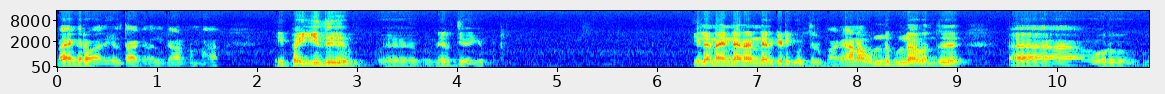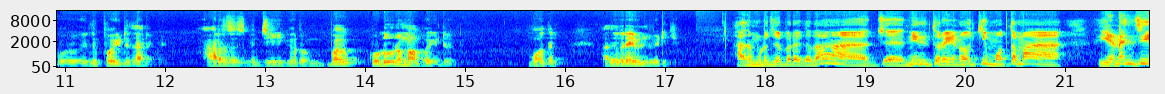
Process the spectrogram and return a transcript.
பயங்கரவாதிகள் தாக்குதல் காரணமாக இப்போ இது நிறுத்தி வைக்கப்பட்டிருக்கு. இல்லைன்னா இந்நேரம் நெருக்கடி கொடுத்துருப்பாங்க. ஆனால் உள்ளுக்குள்ளே வந்து ஒரு ஒரு இது போயிட்டு தான் இருக்குது ஆர்எஸ்எஸ்க்கும் ஜிக்கும் ரொம்ப கொடூரமாக போயிட்டு இருக்கு. மோதல். அது விரைவில் வெடிக்கும். அது முடிஞ்ச பிறகு தான் நீதித்துறையை நோக்கி மொத்தமாக இணைஞ்சி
